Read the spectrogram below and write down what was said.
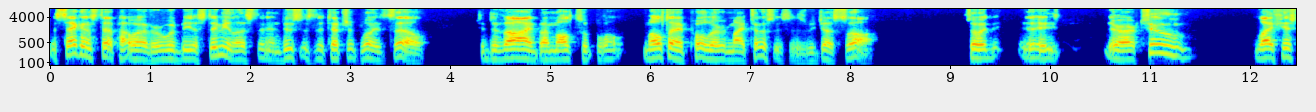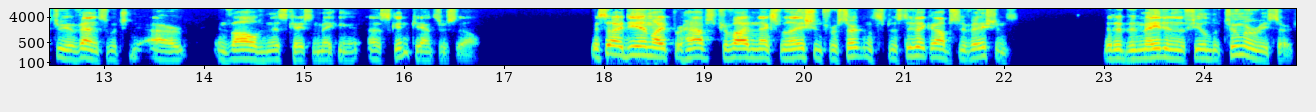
The second step, however, would be a stimulus that induces the tetraploid cell to divide by multiple multipolar mitosis, as we just saw. So it, it, there are two life history events which are involved in this case in making a skin cancer cell. This idea might perhaps provide an explanation for certain specific observations that have been made in the field of tumor research.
